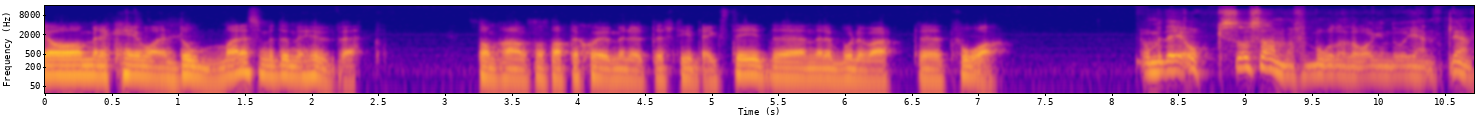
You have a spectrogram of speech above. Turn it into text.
Ja, men det kan ju vara en domare som är dum i huvudet. Som han som satte sju minuters tilläggstid eh, när det borde varit eh, två. Ja, men det är också samma för båda lagen då egentligen.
